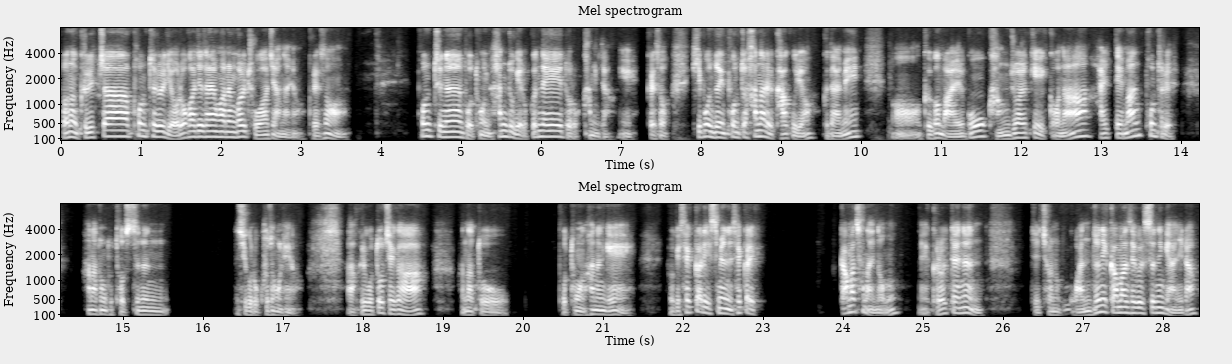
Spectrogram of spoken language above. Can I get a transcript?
저는 글자 폰트를 여러 가지 사용하는 걸 좋아하지 않아요. 그래서 폰트는 보통 한두 개로 끝내도록 합니다. 예. 그래서 기본적인 폰트 하나를 가고요. 그 다음에, 어, 그거 말고 강조할 게 있거나 할 때만 폰트를 하나 정도 더 쓰는 식으로 구성을 해요. 아, 그리고 또 제가 하나 또 보통은 하는 게 이렇게 색깔이 있으면 색깔이 까맣잖아요, 너무. 네, 그럴 때는 이제 저는 완전히 까만색을 쓰는 게 아니라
